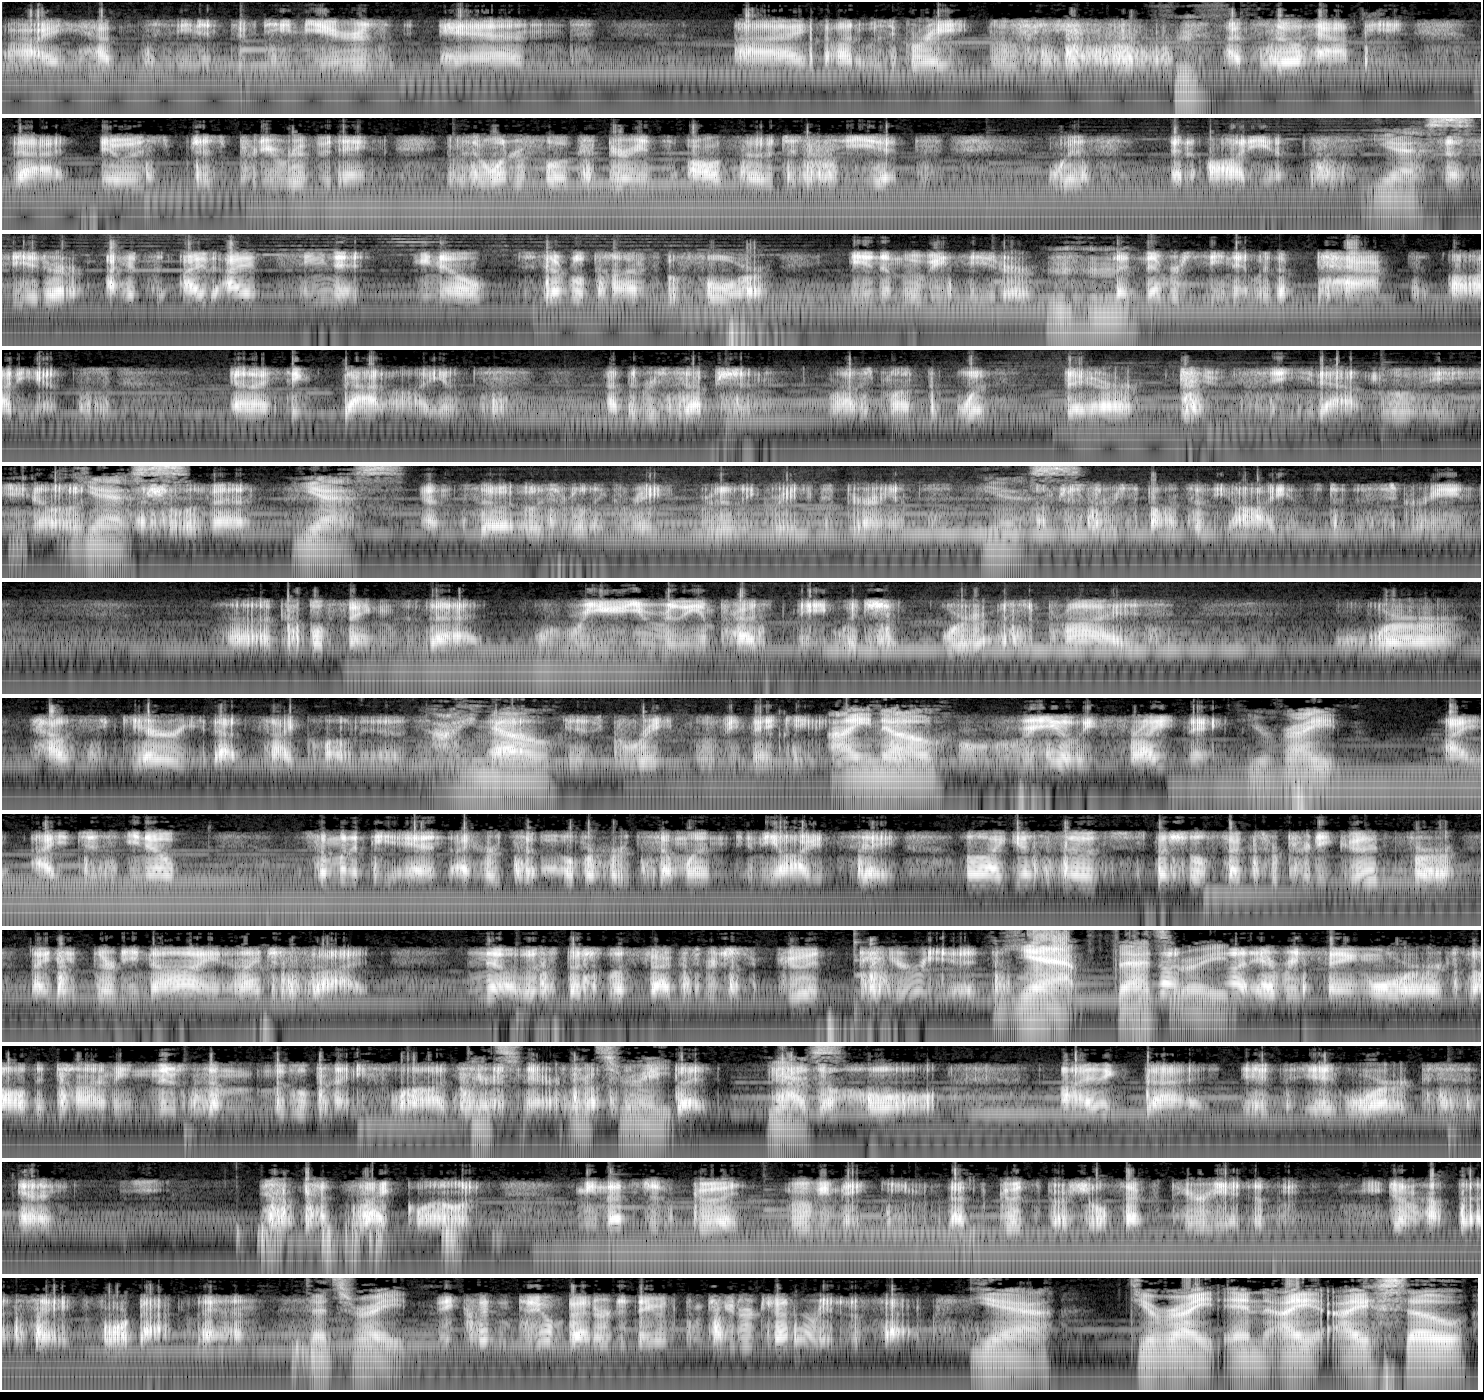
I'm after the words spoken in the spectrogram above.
I hadn't seen it in 15 years, and I thought it was a great movie. I'm so happy that it was just pretty riveting. It was a wonderful experience also to see it with an audience Yes. in a theater. I had I, I had seen it, you know, several times before in a movie theater. Mhm. But I'd never seen it with a packed audience, and I think that audience at the reception last month was there to see that movie. You know, Yes. a special event, Yes. and so it was a really great, really great experience. Yes. Um, just the response of the audience to the screen. Uh, a couple things that really, really impressed me, which were a surprise, were how scary that cyclone is. I know. That is great movie making. I know. Really frightening. You're right. I, I just, you know, someone at the end, I heard, overheard someone in the audience say, "Oh, I guess those special effects were pretty good for 1939," and I just thought, no, those special effects were just good. Period. Yeah, that's not, right. Not everything works all the time. I mean, there's some little tiny flaws here That's- and there. that's throughout the movie, right. But Yes. as a whole, I think that it it works. And that cyclone, I mean, that's just good movie making. That's good special effects. Period. Doesn't you don't have to say for back then. That's right. They couldn't do better today with computer generated effects. Yeah, you're right, and I I so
